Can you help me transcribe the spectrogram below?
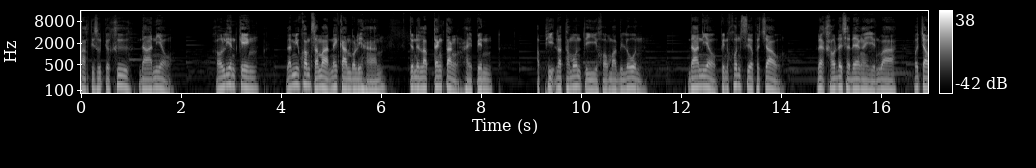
มากที่สุดก็คือ ดาเนียล เขาเรียนเก่ง และมีความสามารถในการบริหาร จนได้รับแต่งตั้งให้เป็นอภิรัฐมนตรีของบาบิโลน ดาเนียลเป็นคนเสือพระเจ้า และเขาได้แสดงให้เห็นว่า พระเจ้า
